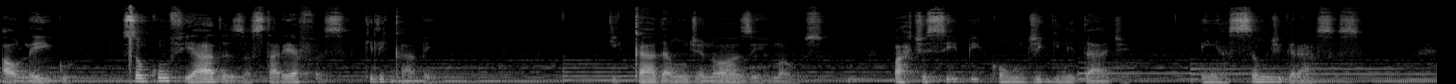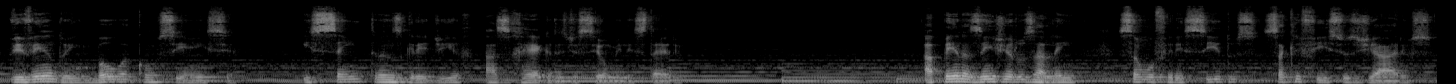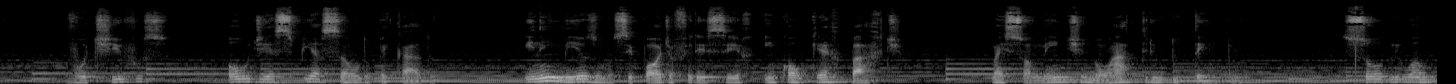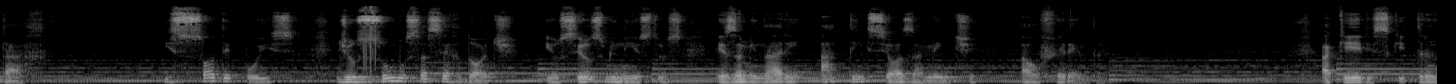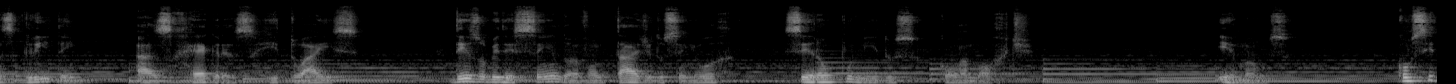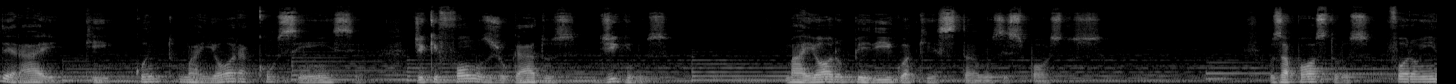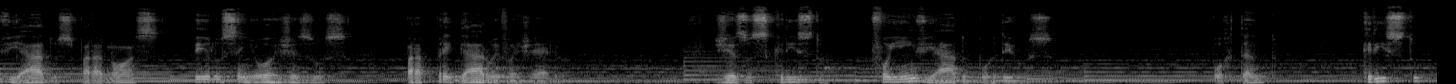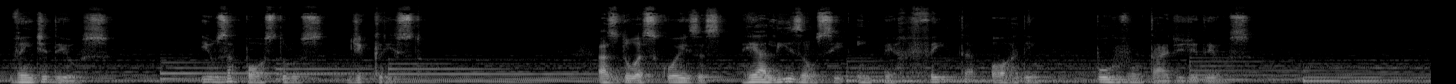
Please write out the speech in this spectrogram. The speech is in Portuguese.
Ao leigo são confiadas as tarefas que lhe cabem. Que cada um de nós, irmãos, participe com dignidade, em ação de graças, vivendo em boa consciência e sem transgredir as regras de seu ministério. Apenas em Jerusalém são oferecidos sacrifícios diários, votivos ou de expiação do pecado e nem mesmo se pode oferecer em qualquer parte, mas somente no átrio do templo, sobre o altar, e só depois de o sumo sacerdote e os seus ministros examinarem atenciosamente a oferenda. Aqueles que transgridem as regras rituais desobedecendo à vontade do Senhor, serão punidos com a morte. Irmãos, considerai que quanto maior a consciência de que fomos julgados dignos, maior o perigo a que estamos expostos. Os apóstolos foram enviados para nós pelo Senhor Jesus para pregar o Evangelho. Jesus Cristo foi enviado por Deus. Portanto, Cristo vem de Deus e os apóstolos de Cristo. As duas coisas realizam-se em perfeita ordem por vontade de Deus.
